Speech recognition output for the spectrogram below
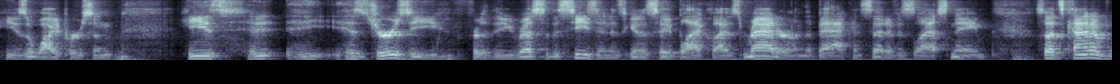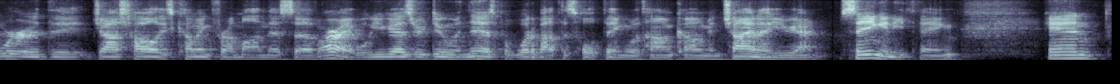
he is a white person. He's his jersey for the rest of the season is going to say Black Lives Matter on the back instead of his last name. So that's kind of where the Josh Hawley's coming from on this of all right, well you guys are doing this, but what about this whole thing with Hong Kong and China? You're not saying anything. And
